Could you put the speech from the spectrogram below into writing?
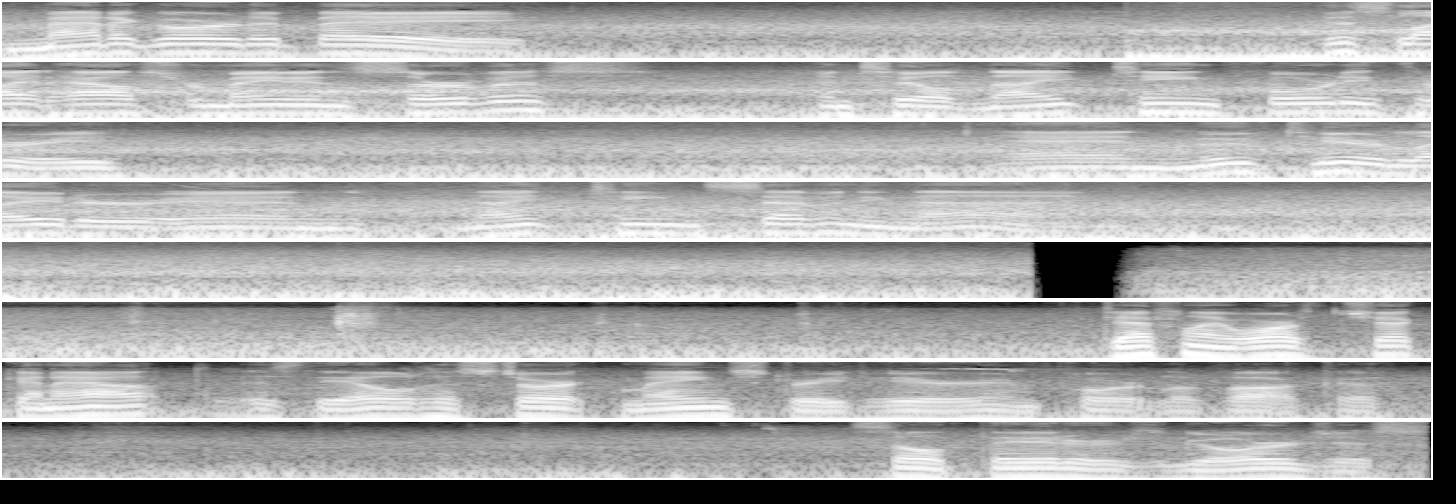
in Matagorda Bay. This lighthouse remained in service until 1943 and moved here later in 1979. Definitely worth checking out is the old historic Main Street here in Port Lavaca. This old theater is gorgeous.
